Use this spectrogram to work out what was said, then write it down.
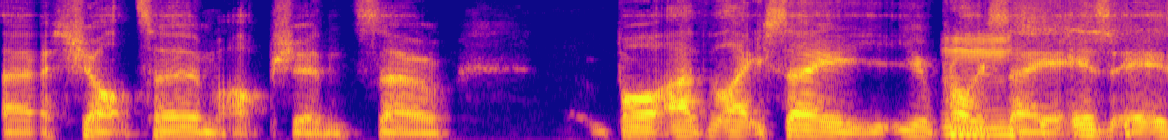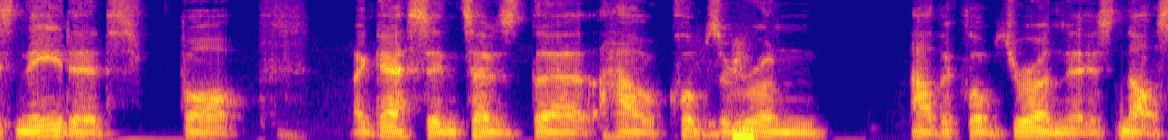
a short-term option. So but I, like you say, you probably mm. say it is it is needed. But I guess in terms of the, how clubs are run, how the clubs run, it's not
